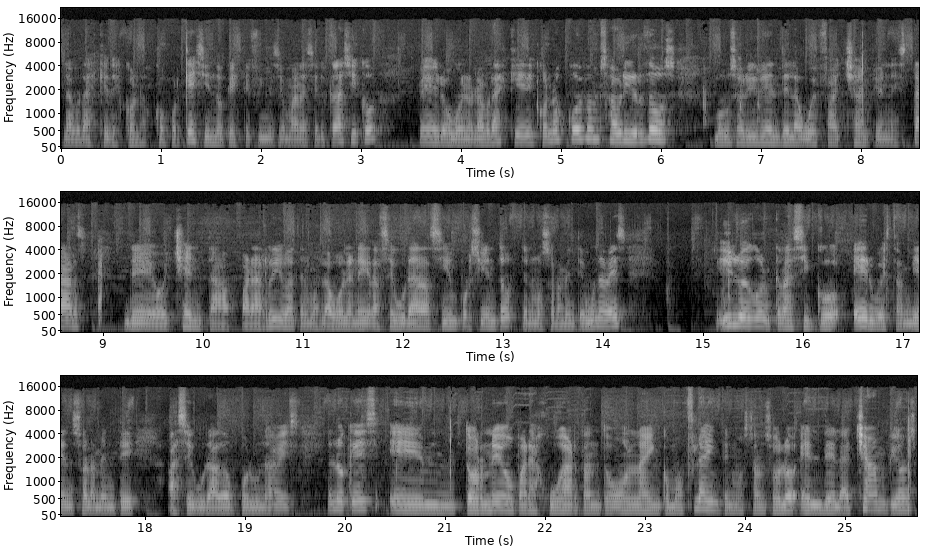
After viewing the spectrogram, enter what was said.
La verdad es que desconozco por qué, siendo que este fin de semana es el clásico. Pero bueno, la verdad es que desconozco. Hoy vamos a abrir dos. Vamos a abrir el de la UEFA Champions Stars de 80 para arriba. Tenemos la bola negra asegurada 100%. Tenemos solamente una vez. Y luego el clásico Héroes también solamente asegurado por una vez. En lo que es em, torneo para jugar tanto online como offline, tenemos tan solo el de la Champions,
